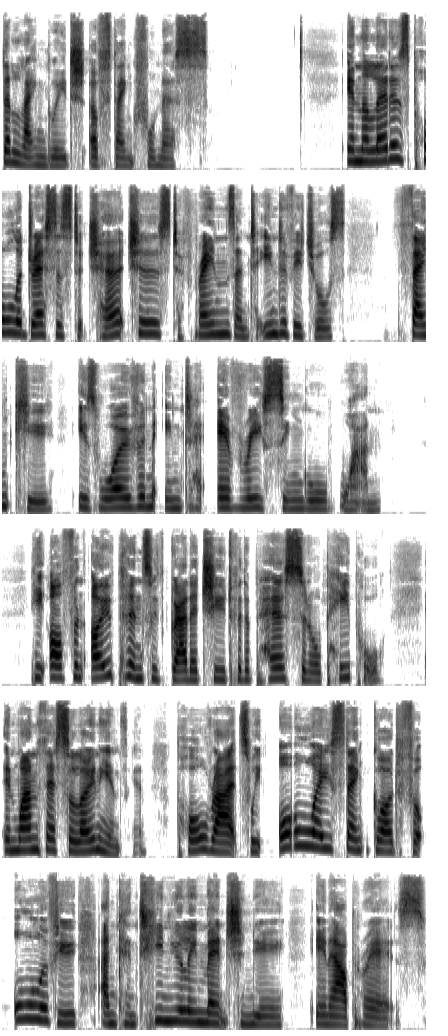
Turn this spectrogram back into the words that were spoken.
the language of thankfulness. In the letters Paul addresses to churches, to friends, and to individuals, thank you is woven into every single one. He often opens with gratitude for the personal people. In 1 Thessalonians, Paul writes, We always thank God for all of you and continually mention you in our prayers.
